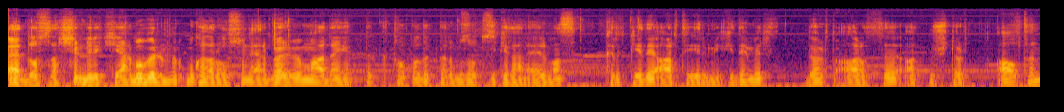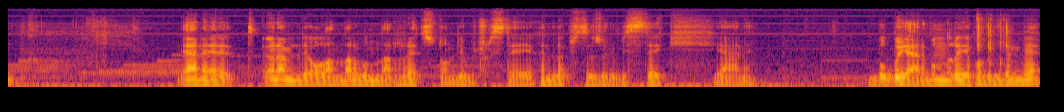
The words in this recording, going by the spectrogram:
Evet dostlar şimdilik yani bu bölümlük bu kadar olsun. Yani böyle bir maden yaptık. Topladıklarımız 32 tane elmas, 47 artı 22 demir, 4 artı 64 altın. Yani önemli olanlar bunlar. Redstone 1.5 siteye yakın, lapis lazuli bir stack. Yani bu, bu yani bunları yapabildim ve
